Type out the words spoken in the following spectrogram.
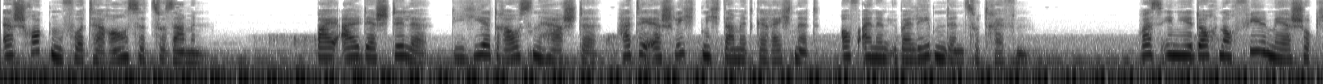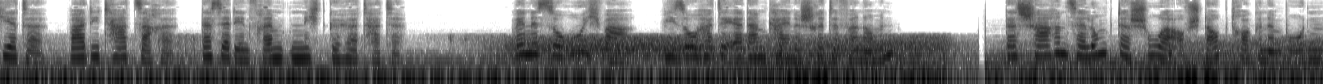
Erschrocken fuhr Terence zusammen. Bei all der Stille, die hier draußen herrschte, hatte er schlicht nicht damit gerechnet, auf einen Überlebenden zu treffen. Was ihn jedoch noch viel mehr schockierte, war die Tatsache, dass er den Fremden nicht gehört hatte. Wenn es so ruhig war, wieso hatte er dann keine Schritte vernommen? Das Scharen zerlumpter Schuhe auf staubtrockenem Boden,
